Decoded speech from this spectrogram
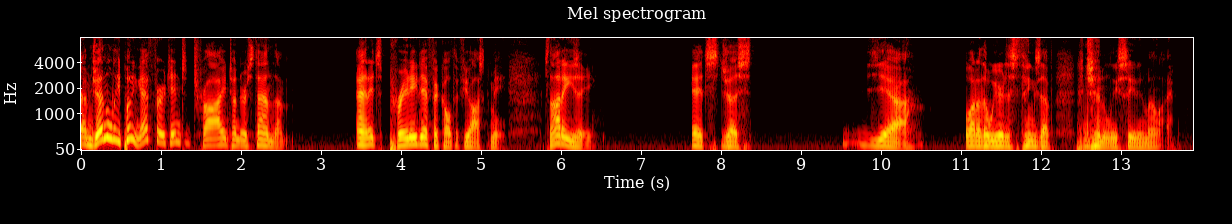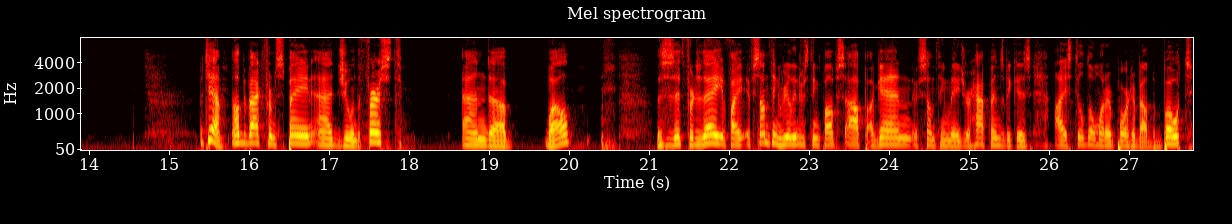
I'm generally putting effort in to try to understand them, and it's pretty difficult if you ask me. It's not easy. It's just yeah, one of the weirdest things I've generally seen in my life. But yeah, I'll be back from Spain at June the 1st. And, uh, well, this is it for today. If I if something really interesting pops up again, if something major happens, because I still don't want to report about the boat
